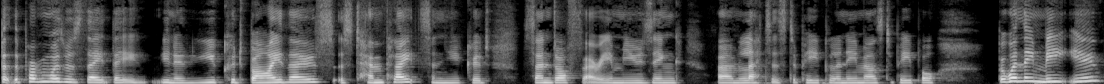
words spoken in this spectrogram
But the problem was was they they you know you could buy those as templates and you could send off very amusing um, letters to people and emails to people. But when they meet you,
